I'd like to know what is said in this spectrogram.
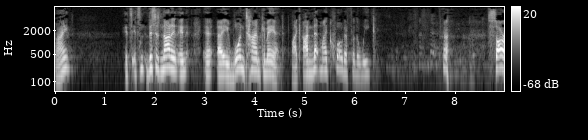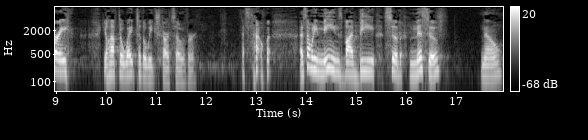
right? It's, it's, this is not an, an, a one-time command. Like, I met my quota for the week. Sorry, you'll have to wait till the week starts over. That's not what, that's not what he means by be submissive. No.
